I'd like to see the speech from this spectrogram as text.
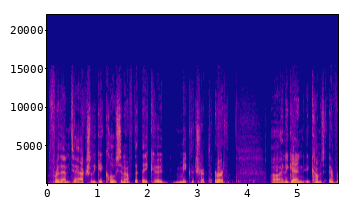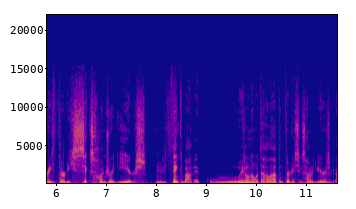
for them to actually get close enough that they could make the trip to Earth. Uh, and again, it comes every 3,600 years. I mean, if you think about it, we don't know what the hell happened 3,600 years ago.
